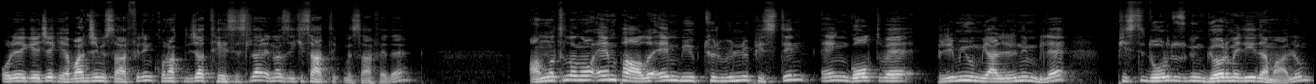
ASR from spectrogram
oraya gelecek yabancı misafirin konaklayacağı tesisler en az 2 saatlik mesafede. Anlatılan o en pahalı, en büyük türbünlü pistin en gold ve premium yerlerinin bile pisti doğru düzgün görmediği de malum.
